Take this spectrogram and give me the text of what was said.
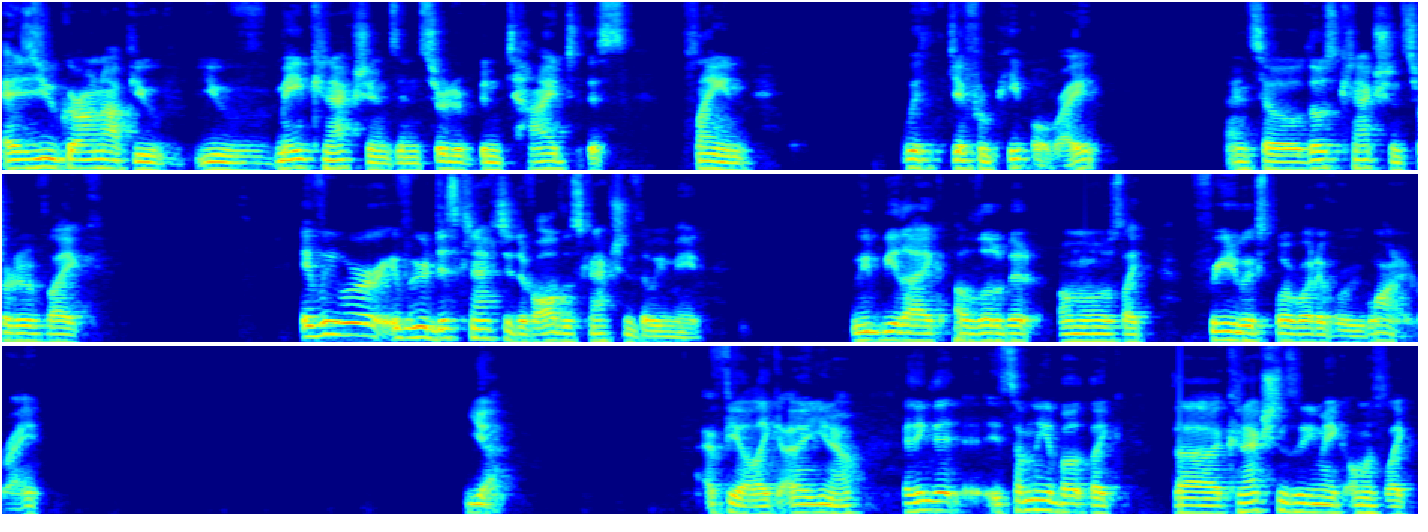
as you've grown up, you've you've made connections and sort of been tied to this plane with different people, right? And so those connections sort of like if we were if we were disconnected of all those connections that we made, we'd be like a little bit almost like free to explore whatever we wanted, right? Yeah. I feel like uh, you know, I think that it's something about like the connections we make almost like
